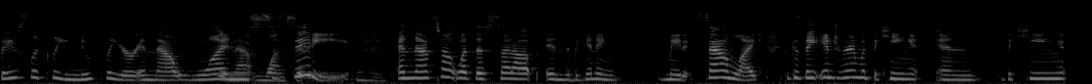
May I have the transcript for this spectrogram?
basically nuclear in that one, that one city. city. And that's not what the setup in the beginning made it sound like because they enter in with the king and the king,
